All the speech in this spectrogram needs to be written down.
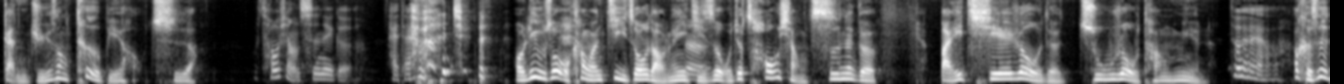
感觉上特别好吃啊？我超想吃那个。海苔饭卷哦，例如说，我看完济州岛那一集之后，我就超想吃那个白切肉的猪肉汤面。对啊，啊，可是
